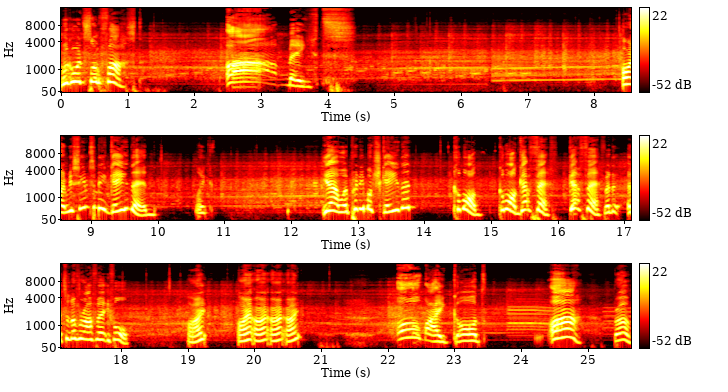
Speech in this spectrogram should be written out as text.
We're going so fast. Ah, mates. Alright, we seem to be gaining. Like, yeah, we're pretty much gaining. Come on, come on, get fifth. Get fifth, and it's another R34. Alright. Alright, alright, alright, alright. Oh my god. Ah! Bro.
